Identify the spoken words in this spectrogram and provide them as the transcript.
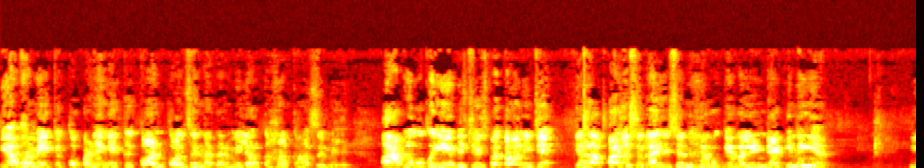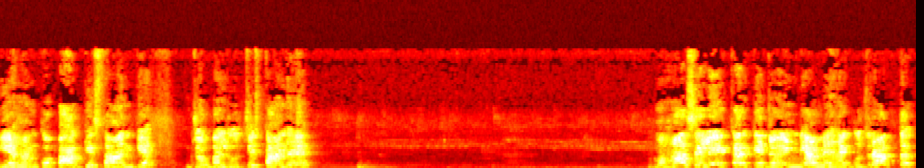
कि अब हम एक एक को पढ़ेंगे कि कौन कौन से नगर मिले और कहाँ कहाँ से मिले। और आप लोगों को ये भी चीज़ पता होनी चाहिए कि हड़प्पा जो सिविलाइजेशन है, वो केवल इंडिया की नहीं है। ये हमको पाकिस्तान के जो बलूचिस्तान है, वहाँ से लेकर के जो इंडिया में है गुजरात तक,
